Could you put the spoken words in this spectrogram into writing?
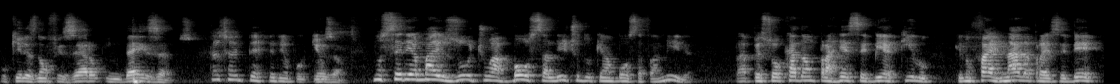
o que eles não fizeram em 10 anos. Então, deixa eu interferir um pouquinho. Exato. Não seria mais útil uma bolsa lixo do que uma bolsa família? Para a pessoa, cada um, para receber aquilo que não faz nada para receber?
